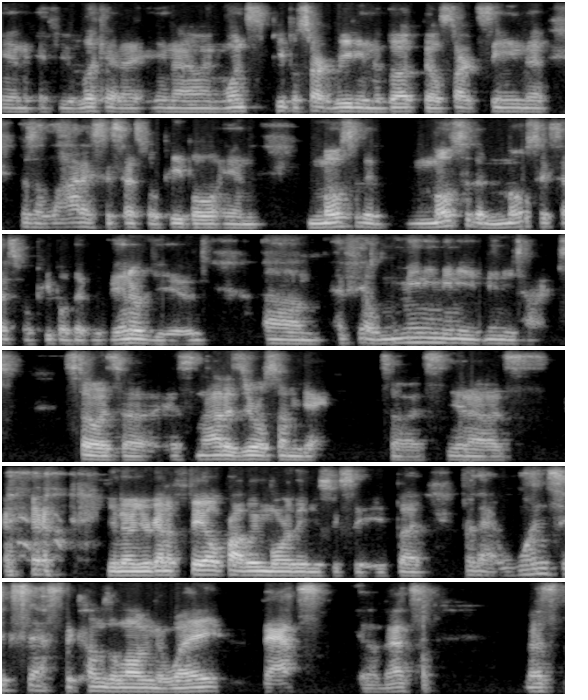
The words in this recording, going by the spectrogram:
And if you look at it, you know, and once people start reading the book, they'll start seeing that there's a lot of successful people, and most of the most of the most successful people that we've interviewed um, have failed many, many, many times. So it's a it's not a zero sum game. So it's you know it's you know you're going to fail probably more than you succeed, but for that one success that comes along the way, that's you know that's that's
